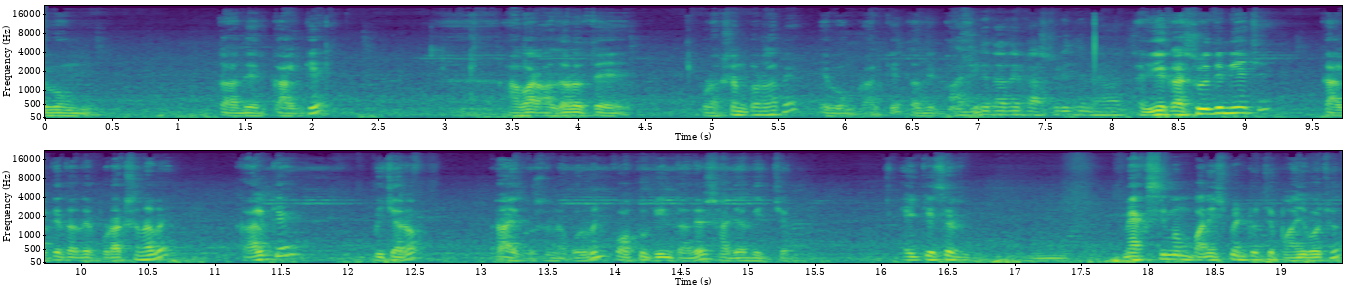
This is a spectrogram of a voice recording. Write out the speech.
এবং তাদের কালকে আবার আদালতে প্রোডাকশন করা হবে এবং কালকে তাদের আজকে তাদের কাস্টডিতে নেওয়া আজকে কাস্টডিতে নিয়েছে কালকে তাদের প্রোডাকশন হবে কালকে বিচারক রায় ঘোষণা করবেন কতদিন তাদের সাজা দিচ্ছেন। এই কেসের ম্যাক্সিমাম পানিশমেন্ট হচ্ছে পাঁচ বছর।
